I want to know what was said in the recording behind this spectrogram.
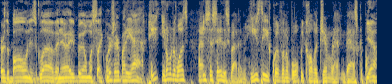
or the ball in his glove, and it'd be almost like, "Where's everybody at?" He, you know what it was? I used to say this about him. He's the equivalent of what we call a gym rat in basketball. Yeah,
